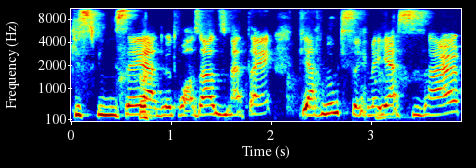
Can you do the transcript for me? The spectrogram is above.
qui se finissaient à 2-3 heures du matin, puis Arnaud qui se réveillait à 6 heures,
